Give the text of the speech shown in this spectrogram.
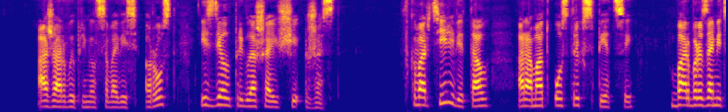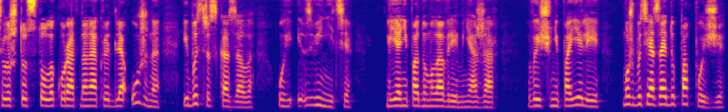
— Ажар выпрямился во весь рост и сделал приглашающий жест. В квартире витал аромат острых специй. Барбара заметила, что стол аккуратно накрыт для ужина, и быстро сказала, «Ой, извините, я не подумала о времени, Ажар. Вы еще не поели, и, может быть, я зайду попозже.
